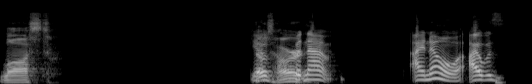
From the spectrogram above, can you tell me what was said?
Lost. Yep. That was hard. But now I know I was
